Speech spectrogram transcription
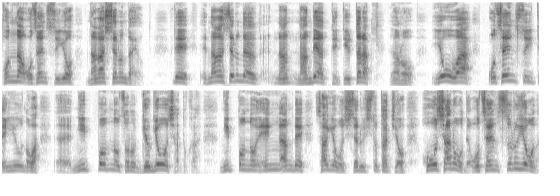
こんな汚染水を流してるんだよで流してるんだよなんでやってって言ったらあの要は汚染水っていうのは、えー、日本のその漁業者とか日本の沿岸で作業をしてる人たちを放射能で汚染するような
